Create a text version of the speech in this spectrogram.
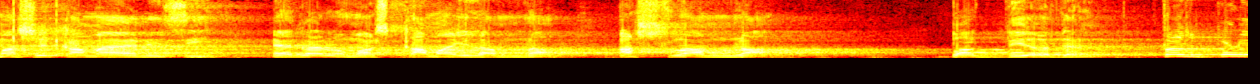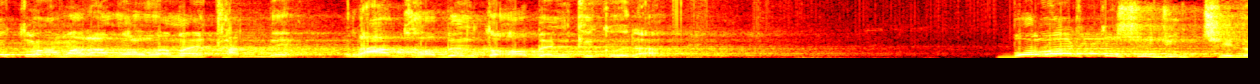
মাসে কামায় আনিছি, এগারো মাস কামাইলাম না, আসলাম না। বাদ দিয়া দেন, তারপরেও তো আমার আমল নামায় থাকবে, রাগ হবেন তো হবেন কি কইরা। বলার তো সুযোগ ছিল,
